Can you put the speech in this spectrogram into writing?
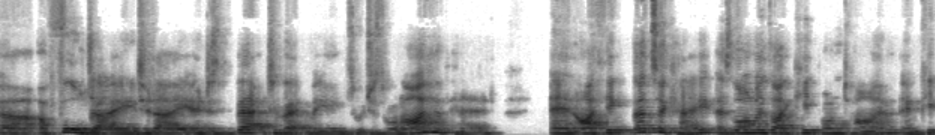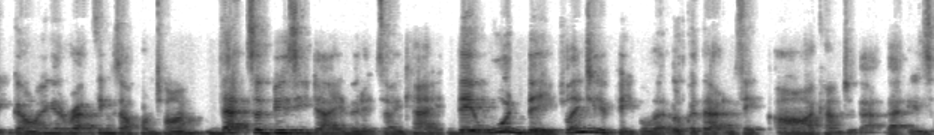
uh, a full day today and just back to back meetings, which is what I have had, and I think that's okay as long as I keep on time and keep going and wrap things up on time. That's a busy day, but it's okay. There would be plenty of people that look at that and think, oh, I can't do that. That is,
